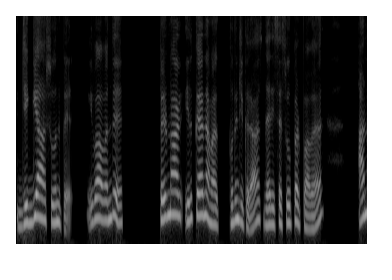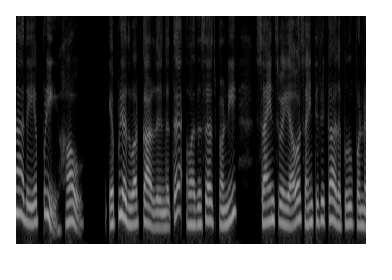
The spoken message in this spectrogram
ஜிக்யாசுன்னு பேர். இவா வந்து பெருமாள் இருக்க அவ புரிஞ்சுக்கிறா. There is a super power. ஆனால் அது எப்படி? ஹவு எப்படி அது ஒர்க் ஆகுதுங்கிறத அவ ரிசர்ச் பண்ணி சயின்ஸ் வழியாவோ, சயின்டிஃபிக்காக அதை ப்ரூவ் பண்ண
